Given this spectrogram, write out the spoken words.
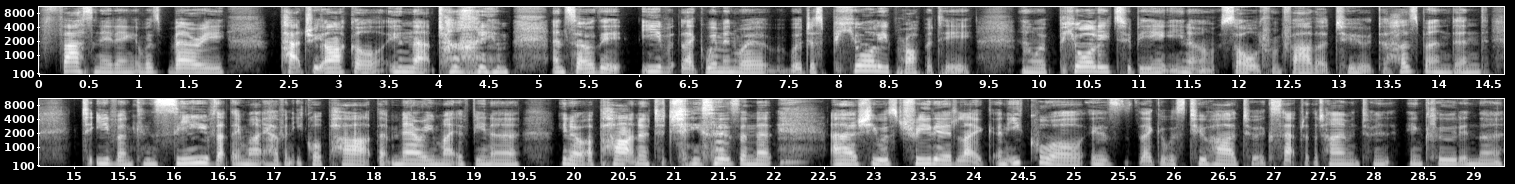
fascinating. It was very patriarchal in that time. And so the even like women were were just purely property and were purely to be you know sold from father to to husband. And to even conceive that they might have an equal part, that Mary might have been a, you know, a partner to Jesus and that uh, she was treated like an equal is like it was too hard to accept at the time and to include in the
